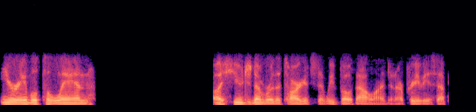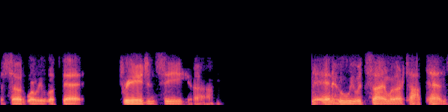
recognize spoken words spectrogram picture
you're able to land a huge number of the targets that we both outlined in our previous episode, where we looked at free agency um, and who we would sign with our top tens.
